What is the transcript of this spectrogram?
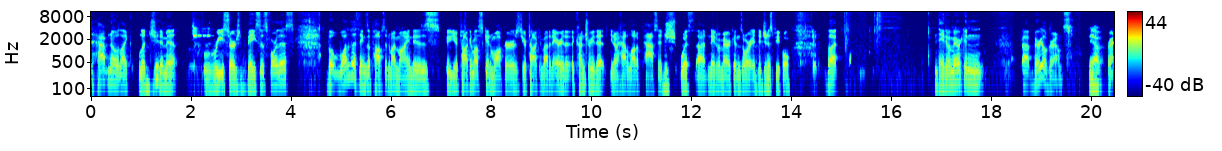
have no like legitimate research basis for this, but one of the things that pops into my mind is you're talking about skinwalkers. You're talking about an area of the country that you know had a lot of passage with uh, Native Americans or indigenous people, but Native American uh, burial grounds yeah. Right.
